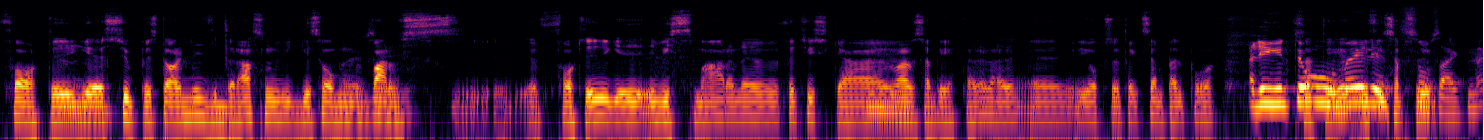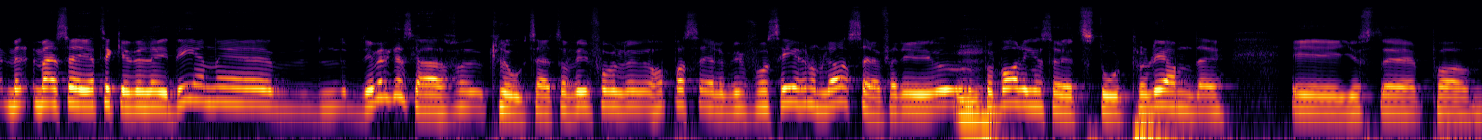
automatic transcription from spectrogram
fartyg, Mm. eh, Superstar Libra som ligger som Precis. varvsfartyg i, i Wismar eh, för tyska Mm. varvsarbetare där. Eh, Det är ju också ett exempel på Ja, Det är ju inte att det- det omöjligt som sagt. Men, men alltså, jag tycker väl idén, eh, det är väl ganska klokt så, här, så vi får väl hoppas, eller vi får se hur de löser det. För det är ju Mm. uppenbarligen så är det ett stort problem där, i just eh, på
